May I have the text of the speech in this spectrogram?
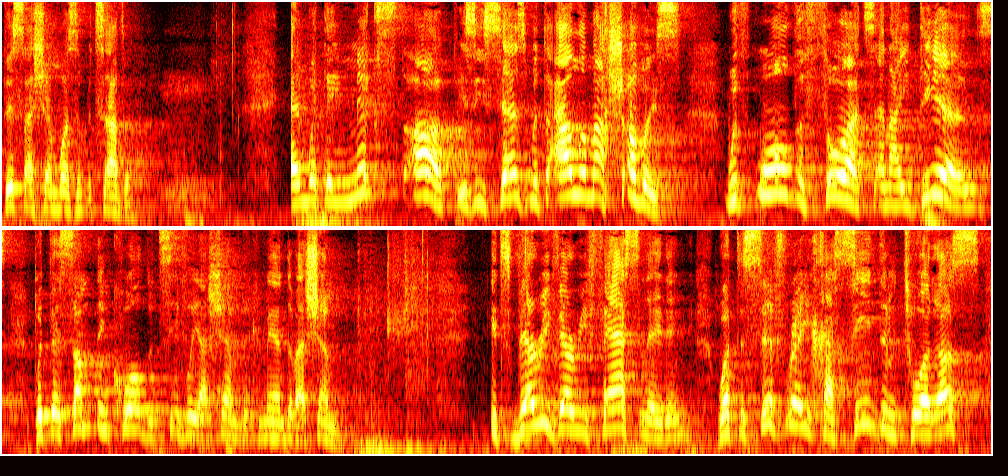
This Hashem wasn't mitzvah. And what they mixed up is he says with Allah machshavas with all the thoughts and ideas, but there's something called the Tzivui Hashem, the command of Hashem. It's very, very fascinating. What the Sifrei Chasidim taught us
